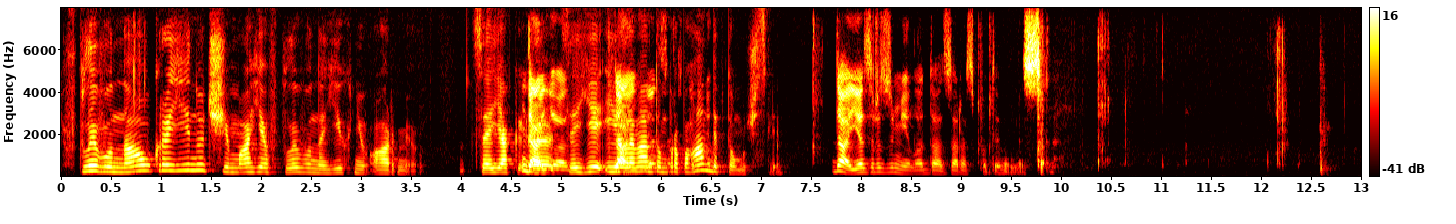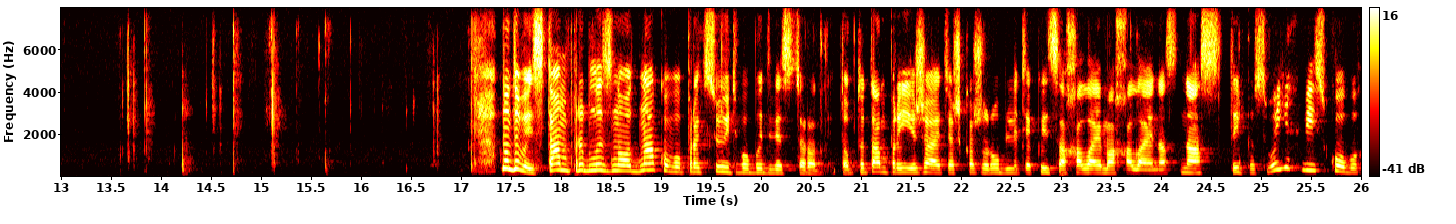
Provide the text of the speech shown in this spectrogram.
впливу на Україну чи магія впливу на їхню армію. Це, як, Да, е, я- це є і да, елементом пропаганди, в тому числі. Так, да, я зрозуміла, да, зараз подивимося. Дивись, там приблизно однаково працюють в обидві сторони. Тобто там приїжджають, я ж кажу, роблять якийсь ахалай-махалай нас, нас типу своїх військових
